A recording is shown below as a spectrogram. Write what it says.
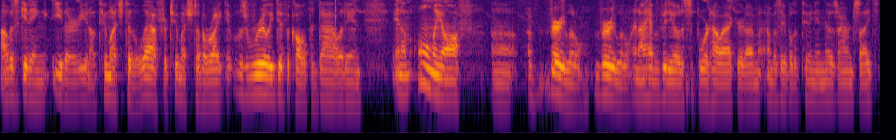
I was getting either you know too much to the left or too much to the right. It was really difficult to dial it in, and I'm only off uh, a very little, very little. And I have a video to support how accurate I'm, i was able to tune in those iron sights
